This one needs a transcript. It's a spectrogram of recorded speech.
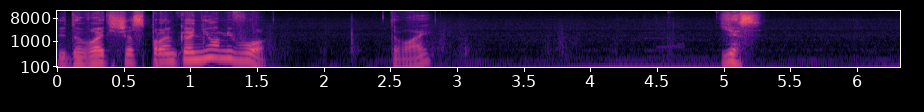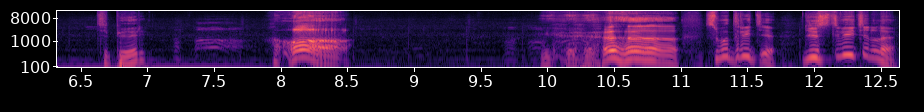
И давайте сейчас пранканем его. Давай. Yes. Теперь. О! Смотрите, действительно.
